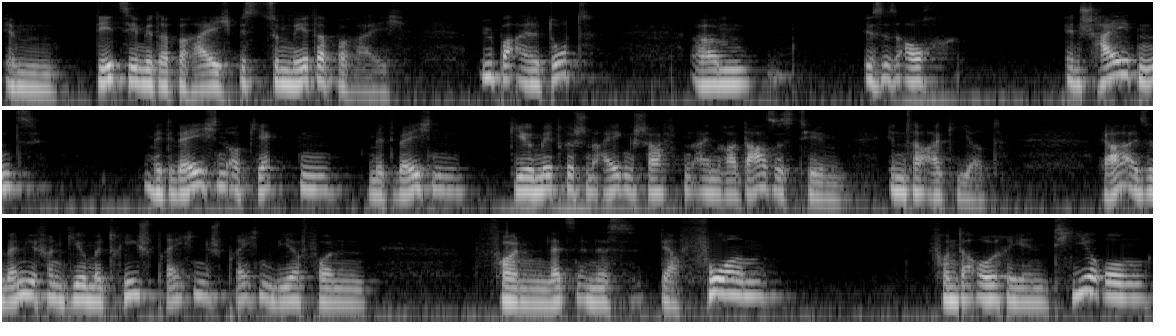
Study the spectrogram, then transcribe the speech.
im Dezimeterbereich bis zum Meterbereich. Überall dort ähm, ist es auch entscheidend, mit welchen Objekten, mit welchen geometrischen Eigenschaften ein Radarsystem interagiert. Ja, also wenn wir von Geometrie sprechen, sprechen wir von, von letzten Endes der Form, von der Orientierung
